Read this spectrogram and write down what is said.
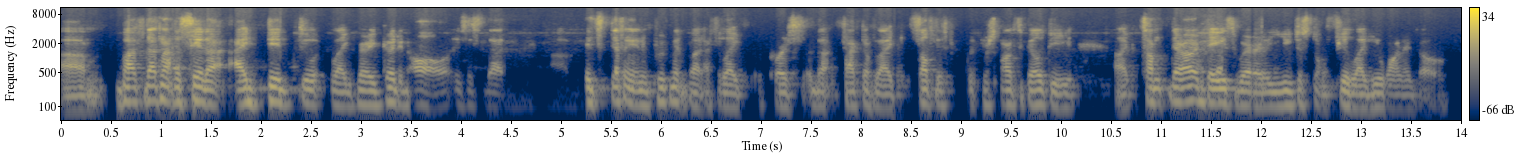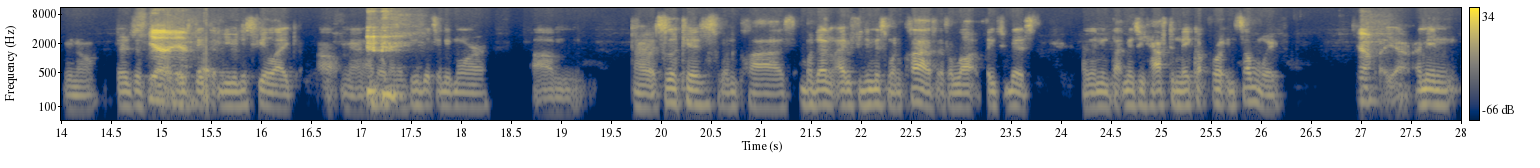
Um, but that's not to say that I did do like very good in all. It's just that uh, it's definitely an improvement. But I feel like, of course, that fact of like self responsibility. Like some, there are days where you just don't feel like you want to go. You know, there's just Yeah, those yeah. days that you just feel like, oh man, I don't want to do this anymore. Um, all right, so okay, it's just one class. But then if you miss one class, there's a lot of things you missed. And I mean, that means you have to make up for it in some way. Yeah. But yeah, I mean,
